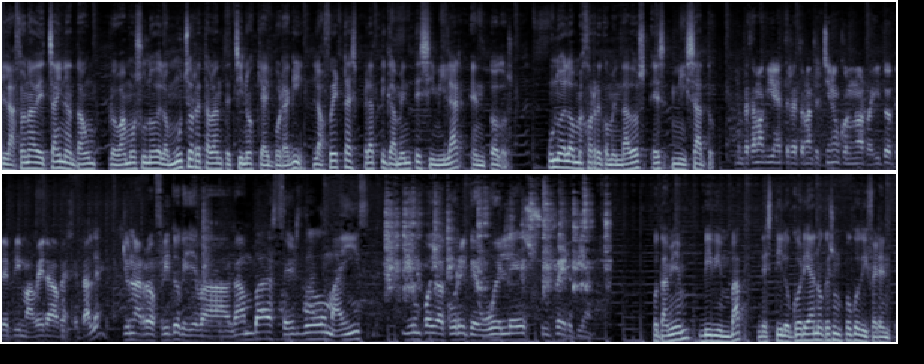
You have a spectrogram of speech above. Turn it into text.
En la zona de Chinatown probamos uno de los muchos restaurantes chinos que hay por aquí. La oferta es prácticamente similar en todos. Uno de los mejor recomendados es Misato. Empezamos aquí en este restaurante chino con unos rollitos de primavera vegetales y un arroz frito que lleva gambas, cerdo, maíz y un pollo al curry que huele súper bien. O también bibimbap de estilo coreano que es un poco diferente.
